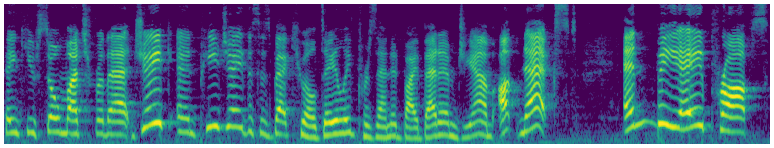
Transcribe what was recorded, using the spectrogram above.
Thank you so much for that. Jake and PJ, this is BetQL Daily presented by BetMGM. Up next, NBA props.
